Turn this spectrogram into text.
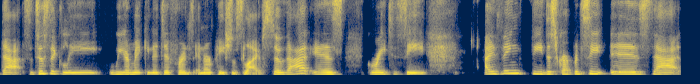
that statistically we are making a difference in our patients' lives." So that is great to see. I think the discrepancy is that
